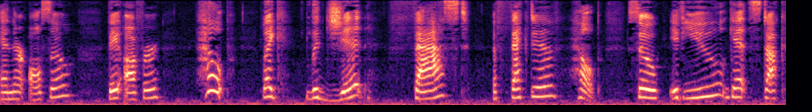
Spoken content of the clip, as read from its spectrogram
and they're also, they offer help, like legit, fast, effective help. So if you get stuck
